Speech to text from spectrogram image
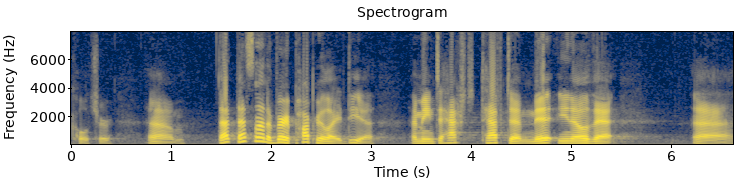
culture, um, that, that's not a very popular idea. I mean, to have to, to, have to admit, you know, that uh,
